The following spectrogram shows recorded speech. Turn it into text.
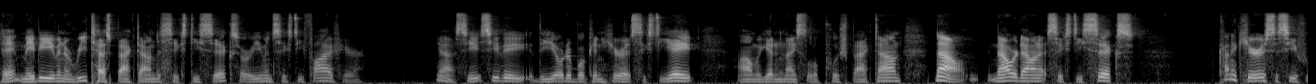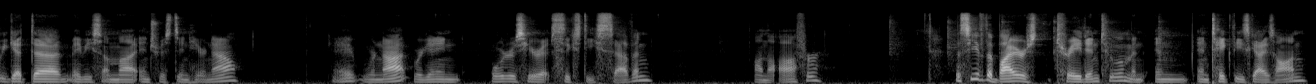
okay maybe even a retest back down to 66 or even 65 here. Yeah see see the the order book in here at 68 um, we get a nice little push back down. Now now we're down at 66 kind of curious to see if we get uh, maybe some uh, interest in here now. Okay we're not. We're getting orders here at 67 on the offer. Let's see if the buyers trade into them and and, and take these guys on.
